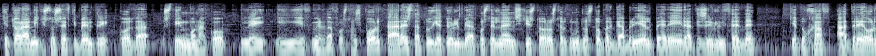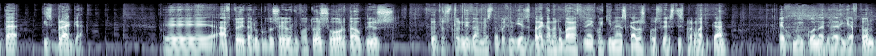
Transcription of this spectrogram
και τώρα ανήκει στο Σεφ την Πέμπτη κοντά στην Μονακό, λέει η εφημερίδα Φως Σπορ. Τα αρέστα του γιατί ο Ολυμπιακός θέλει να ενισχύσει το ρόστερ του με το στόπερ Γκαμπριέλ Περέιρα της Ρίβλη Θέντε και το χαφ Αντρέ Όρτα της Μπράγκα. Ε, αυτό ήταν το πρωτοσέλιδος του φωτός. Ο Όρτα, ο οποίος φέτος τον είδαμε στα παιχνίδια της Μπράγκα με τον Παναθηναϊκό και είναι ένας καλός ποδοσφαιριστής πραγματικά. Έχουμε εικόνα δηλαδή για αυτόν.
